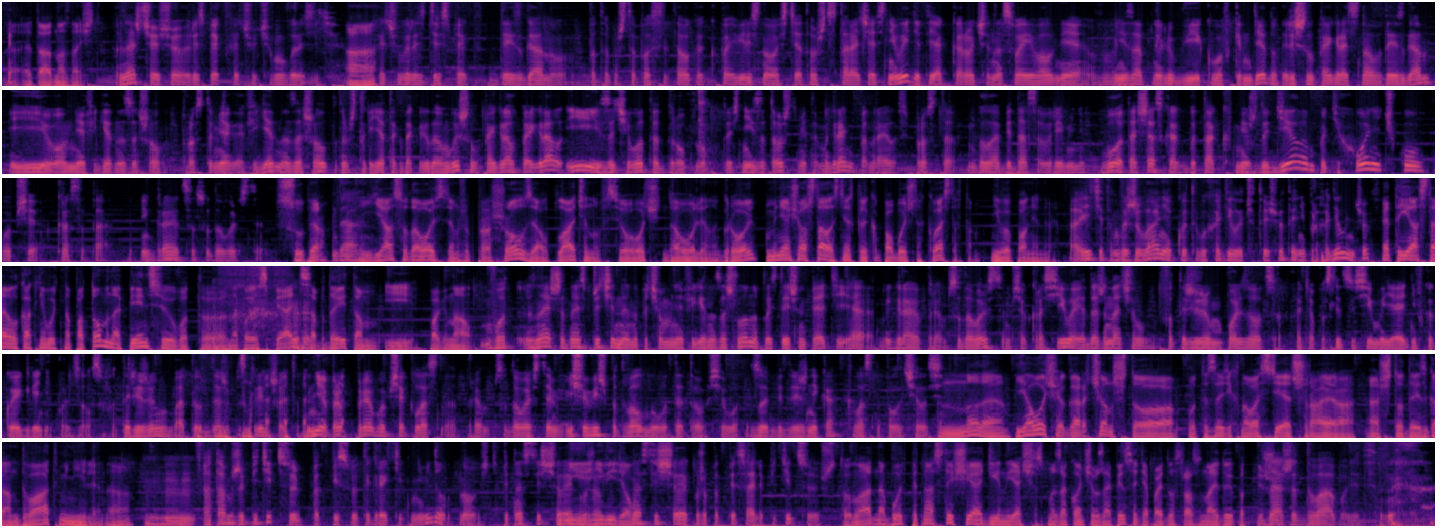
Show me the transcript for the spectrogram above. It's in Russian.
Это однозначно. Знаешь, что еще респект хочу чему выразить? А, Хочу выразить респект Days Gone, потому что после того, как появились новости о том, что вторая часть не выйдет, я, короче, на своей волне внезапной любви к Вовкин деду решил поиграть снова в Days Gone, и он мне офигенно зашел. Просто мега офигенно зашел, потому что я тогда, когда он вышел, поиграл, поиграл, и из-за чего-то дропнул. То есть не из-за того, что мне там игра не понравилась, просто была беда со временем. Вот, а сейчас как бы так между делом, потихонечку, вообще красота. Играется с удовольствием. супер. Да. Я с удовольствием же прошел, взял платину, все, очень доволен игрой. У меня еще осталось несколько побочных квестов там, невыполненными. А эти там выживания какое-то выходило, что-то еще ты не проходил, ничего? Это я оставил как-нибудь на потом, на пенсию, вот э, на PS5 с апдейтом и погнал. Вот, знаешь, одна из причин, наверное, почему мне офигенно зашло на PlayStation 5, я играю прям с удовольствием, все красиво. Я даже начал фоторежимом пользоваться, хотя после Цусимы я ни в какой игре не пользовался фоторежимом, а тут даже по скриншоту. Не, прям, прям вообще классно, прям с удовольствием. Еще, видишь, под волну вот этого всего зомби-движника классно получилось. Ну да. Я очень огорчен, что вот из этих новостей от Шрайера, э, что Days Gone 2 отменили, да. Мгм. А там же петицию подписывают игроки, ты не видел новость? 15 тысяч человек Не, уже... не видел. 15 тысяч человек уже подписали петицию, что Ладно, будет 15 тысяч и один. Я сейчас мы закончим записывать, я пойду сразу найду и подпишу. даже два будет.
